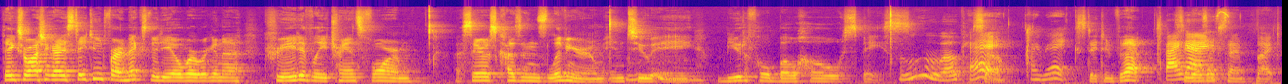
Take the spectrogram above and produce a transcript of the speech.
thanks for watching, guys. Stay tuned for our next video where we're going to creatively transform uh, Sarah's cousin's living room into a beautiful boho space. Ooh, okay. All right. Stay tuned for that. Bye, See you guys guys. next time. Bye.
